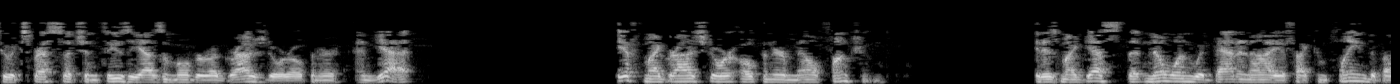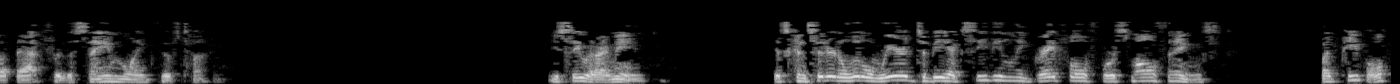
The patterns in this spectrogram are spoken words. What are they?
To express such enthusiasm over a garage door opener, and yet, if my garage door opener malfunctioned, It is my guess that no one would bat an eye if I complained about that for the same length of time. You see what I mean? It's considered a little weird to be exceedingly grateful for small things, but people,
